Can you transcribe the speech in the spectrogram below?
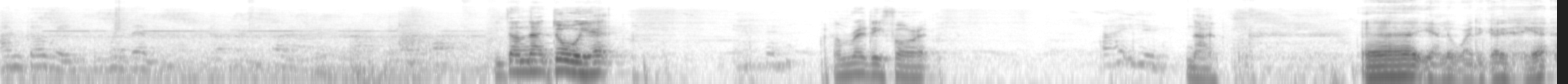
I'm going with them. You done that door yet? I'm ready for it. Are you? No. Uh, yeah, a little way to go yet.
